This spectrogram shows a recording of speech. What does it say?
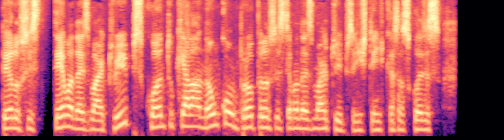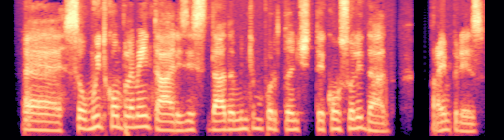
pelo sistema da Smart Trips, quanto que ela não comprou pelo sistema da Smart Trips. A gente entende que essas coisas é, são muito complementares. Esse dado é muito importante ter consolidado para a empresa.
